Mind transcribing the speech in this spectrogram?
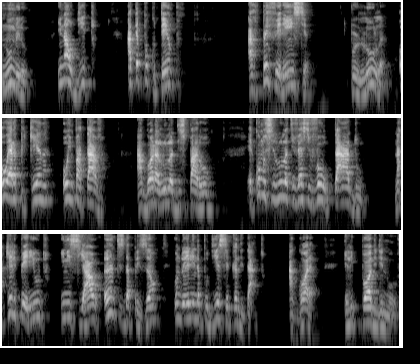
número inaudito. Até pouco tempo, a preferência por Lula ou era pequena ou empatava. Agora Lula disparou. É como se Lula tivesse voltado naquele período inicial, antes da prisão, quando ele ainda podia ser candidato. Agora, ele pode de novo.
